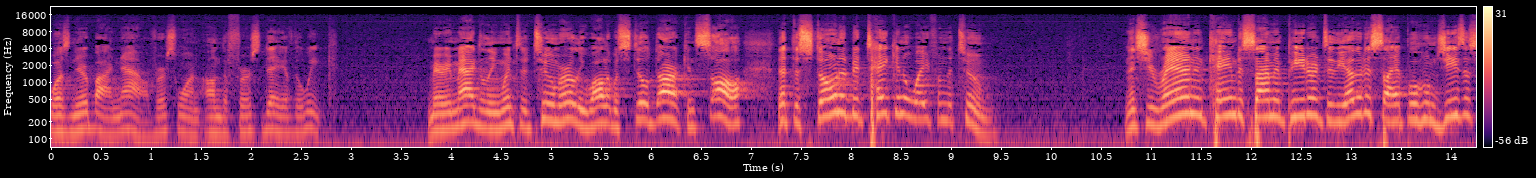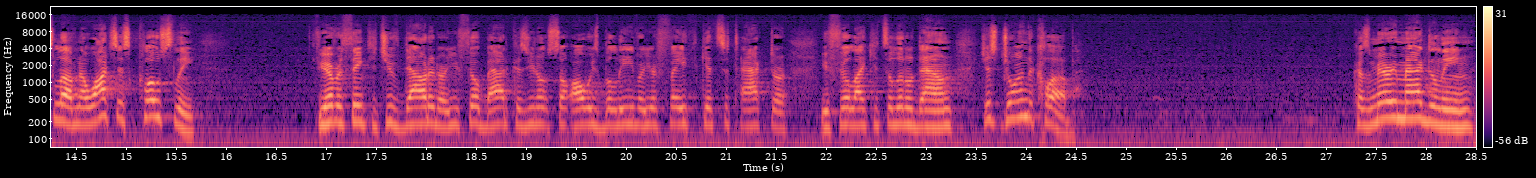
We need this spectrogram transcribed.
was nearby. Now, verse 1 on the first day of the week. Mary Magdalene went to the tomb early while it was still dark and saw that the stone had been taken away from the tomb. And then she ran and came to Simon Peter and to the other disciple whom Jesus loved. Now, watch this closely. If you ever think that you've doubted or you feel bad because you don't so always believe or your faith gets attacked or you feel like it's a little down, just join the club. Because Mary Magdalene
